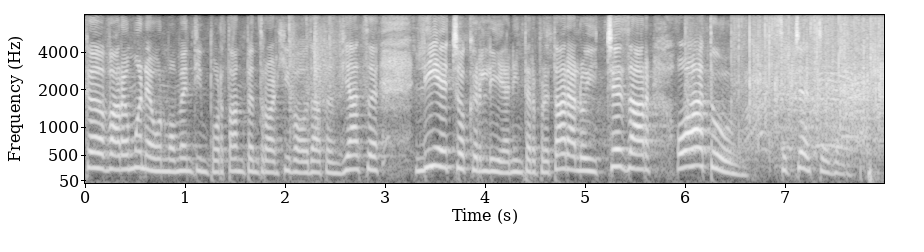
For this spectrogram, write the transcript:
că va rămâne un moment important pentru Arhiva odată în viață, Lie Ciocârlie, în interpretarea lui Cezar Oatu. Succes, Cezar!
